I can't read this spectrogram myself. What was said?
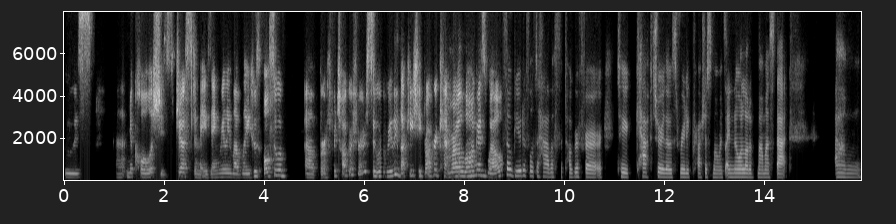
who's uh, Nicole. She's just amazing, really lovely. Who's also a uh, birth photographer. So we're really lucky she brought her camera along as well. So beautiful to have a photographer to capture those really precious moments. I know a lot of mamas that um,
